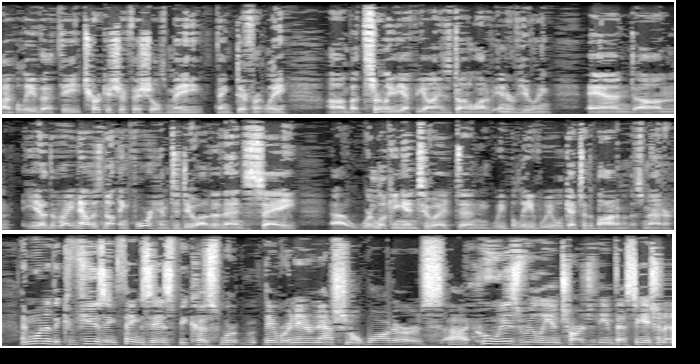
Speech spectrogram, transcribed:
I believe that the Turkish officials may think differently, um, but certainly the FBI has done a lot of interviewing. And, um, you know, the, right now there's nothing for him to do other than to say, uh, we're looking into it and we believe we will get to the bottom of this matter. And one of the confusing things is because they were in international waters, uh, who is really in charge of the investigation?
